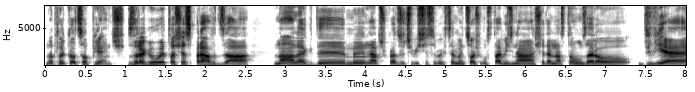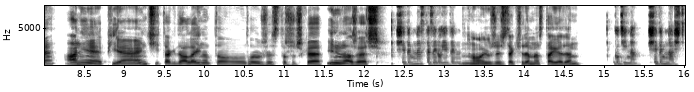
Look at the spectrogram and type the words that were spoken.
no tylko co pięć. Z reguły to się sprawdza. No ale gdy my na przykład rzeczywiście sobie chcemy coś ustawić na 17.02, a nie 5 i tak dalej, no to, to już jest troszeczkę inna rzecz. 17.01. No już jest tak 17.01. Godzina 17.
